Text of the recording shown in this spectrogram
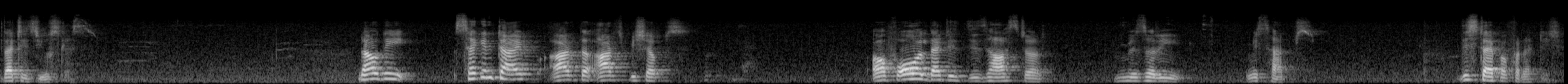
That is useless. Now, the second type are the archbishops of all that is disaster, misery, mishaps. This type of an attention.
